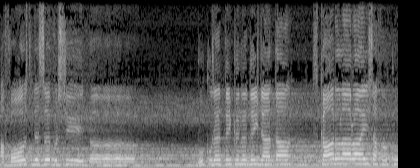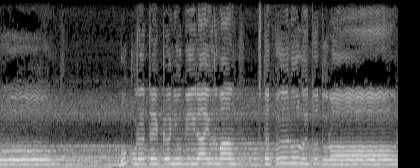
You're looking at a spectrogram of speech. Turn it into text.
a fost desăvârșită. Bucură-te că nădejdea ta scară la rai s-a făcut. Bucură-te că în iubire ai urmat stăpânului tuturor.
